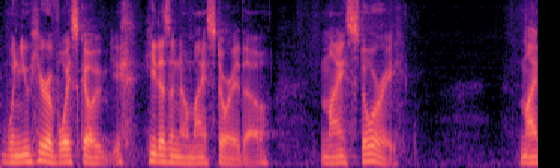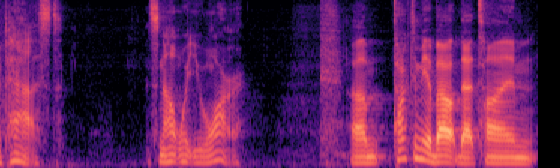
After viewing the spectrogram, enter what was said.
when you hear a voice go, he doesn't know my story though. My story, my past. It's not what you are. Um, talk to me about that time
